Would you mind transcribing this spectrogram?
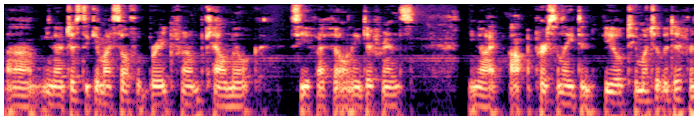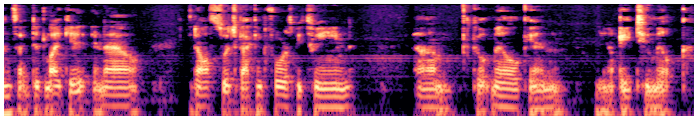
Um, you know, just to give myself a break from cow milk, see if I felt any difference. You know, I, I personally didn't feel too much of a difference. I did like it, and now, you know, I'll switch back and forth between um, goat milk and you know A2 milk.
